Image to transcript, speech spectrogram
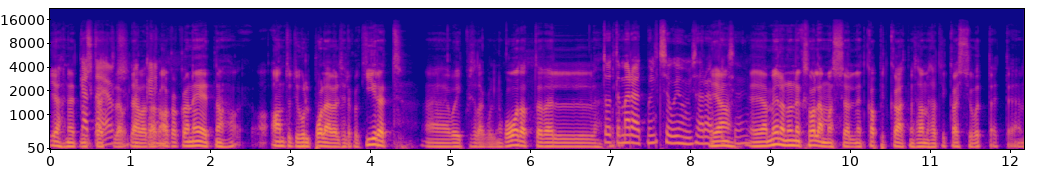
jah, need, mis kätte lähevad okay., aga ka need noh, antud juhul pole veel sellega kiiret, võib seda veel nagu oodata veel ootame ära, et ma üldse ujumise ära õpiks., ja meil on õnneks olemas seal need kapid ka, et me saame sealt ikka asju võtta, et eh,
